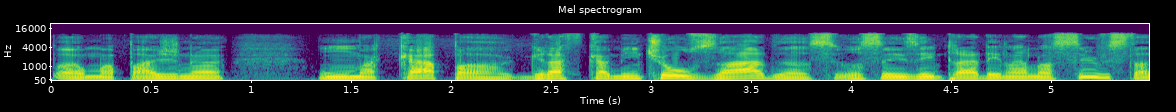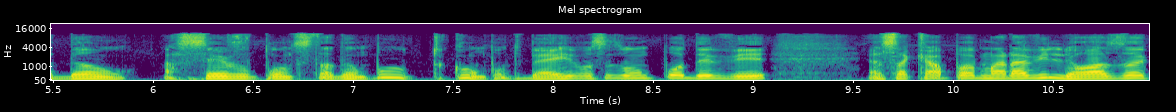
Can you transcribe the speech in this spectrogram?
uma página, uma capa graficamente ousada. Se vocês entrarem lá no acervo Estadão, acervo.estadão.com.br, vocês vão poder ver essa capa maravilhosa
